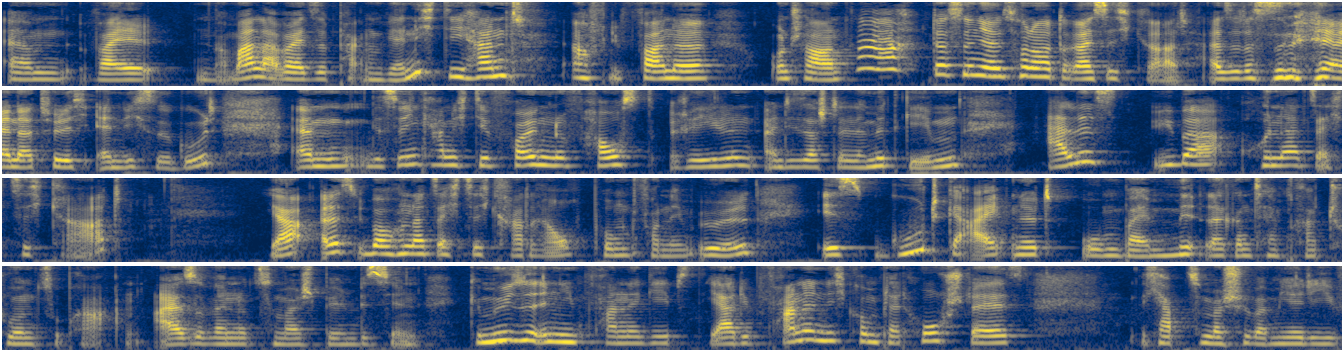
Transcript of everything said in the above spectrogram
ähm, weil normalerweise packen wir nicht die Hand auf die Pfanne und schauen, ah, das sind jetzt 130 Grad. Also das wäre natürlich eher nicht so gut. Ähm, deswegen kann ich dir folgende Faustregeln an dieser Stelle mitgeben. Alles über 160 Grad ja, alles über 160 Grad Rauchpunkt von dem Öl ist gut geeignet, um bei mittleren Temperaturen zu braten. Also wenn du zum Beispiel ein bisschen Gemüse in die Pfanne gibst, ja, die Pfanne nicht komplett hochstellst, ich habe zum Beispiel bei mir die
